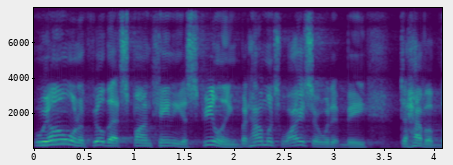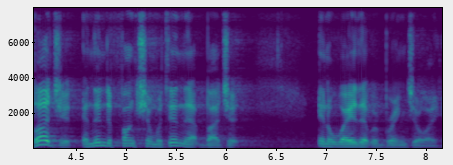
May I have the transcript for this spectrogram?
We all want to feel that spontaneous feeling, but how much wiser would it be to have a budget and then to function within that budget in a way that would bring joy?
